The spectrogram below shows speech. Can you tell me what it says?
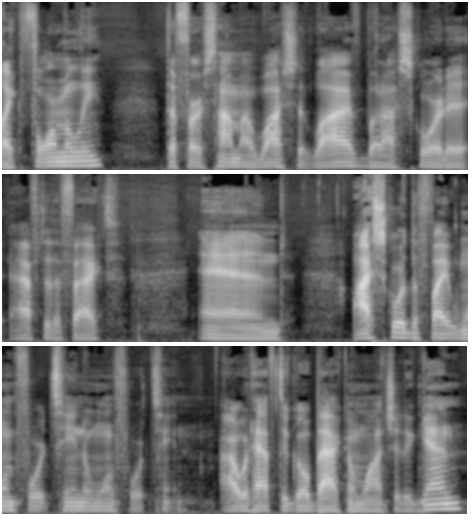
like formally the first time I watched it live, but I scored it after the fact. And I scored the fight 114 to 114. I would have to go back and watch it again,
